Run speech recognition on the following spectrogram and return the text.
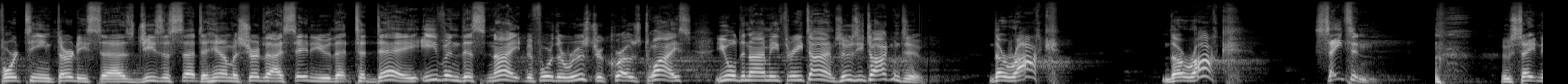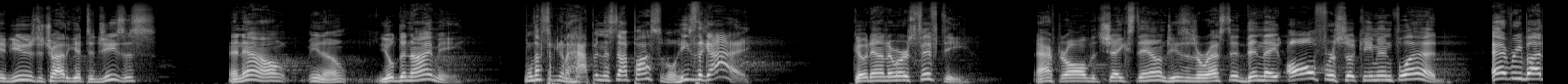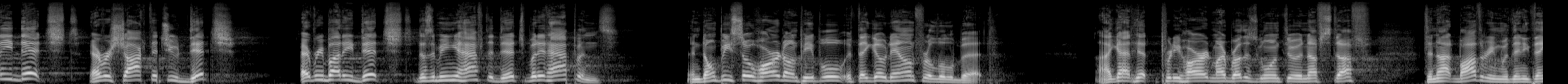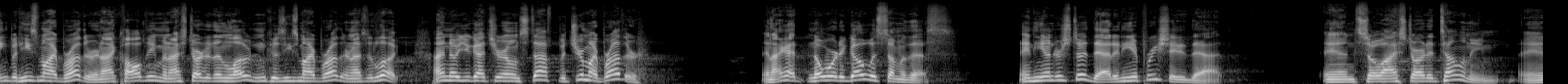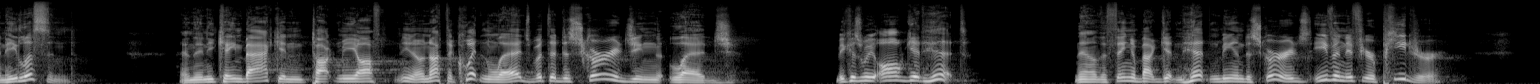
1430 says, Jesus said to him, Assuredly I say to you that today, even this night, before the rooster crows twice, you will deny me three times. Who's he talking to? The rock. The rock. Satan, who Satan had used to try to get to Jesus. And now, you know, you'll deny me. Well, that's not going to happen. That's not possible. He's the guy. Go down to verse 50. After all that shakes down, Jesus arrested. Then they all forsook him and fled. Everybody ditched. Ever shocked that you ditch? Everybody ditched. Doesn't mean you have to ditch, but it happens. And don't be so hard on people if they go down for a little bit. I got hit pretty hard. My brother's going through enough stuff to not bother him with anything, but he's my brother. And I called him and I started unloading because he's my brother. And I said, Look, I know you got your own stuff, but you're my brother. And I got nowhere to go with some of this. And he understood that and he appreciated that. And so I started telling him, and he listened. And then he came back and talked me off, you know, not the quitting ledge, but the discouraging ledge. Because we all get hit. Now, the thing about getting hit and being discouraged, even if you're Peter,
